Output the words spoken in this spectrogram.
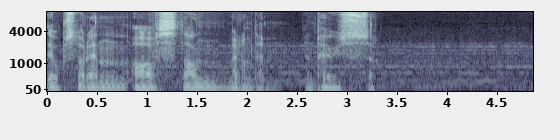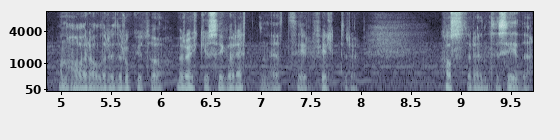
Det oppstår en avstand mellom dem, en pause. Han har allerede rukket å røyke sigaretten ned til filteret, kaster den til side.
